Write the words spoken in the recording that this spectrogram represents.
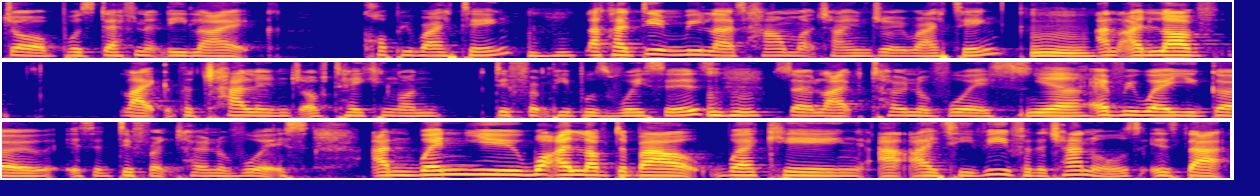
job was definitely like copywriting. Mm-hmm. Like I didn't realize how much I enjoy writing, Mm. and I love like the challenge of taking on different people's voices. So like tone of voice. Mm-hmm. Yeah. Everywhere you go, it's a different tone of voice. And when you, what I loved about working at ITV for the channels is that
